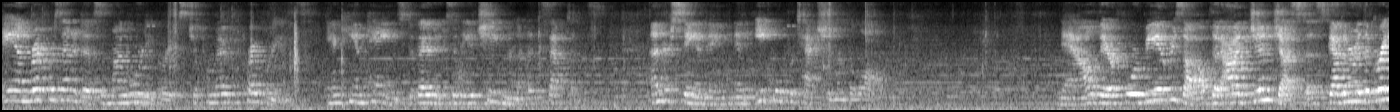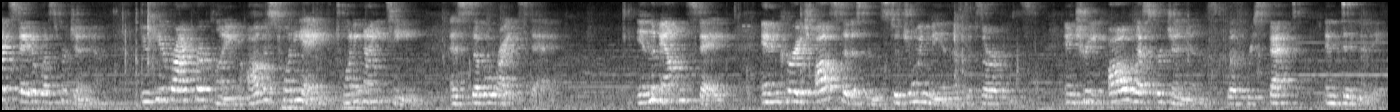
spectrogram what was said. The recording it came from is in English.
and representatives of minority groups to promote programs and campaigns devoted to the achievement of acceptance, understanding, and equal protection of the law. Now, therefore, be it resolved that I, Jim Justice, Governor of the great state of West Virginia, do hereby proclaim August 28, 2019 as Civil Rights Day in the Mountain State and encourage all citizens to join me in this observance and treat all West Virginians with respect and dignity.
